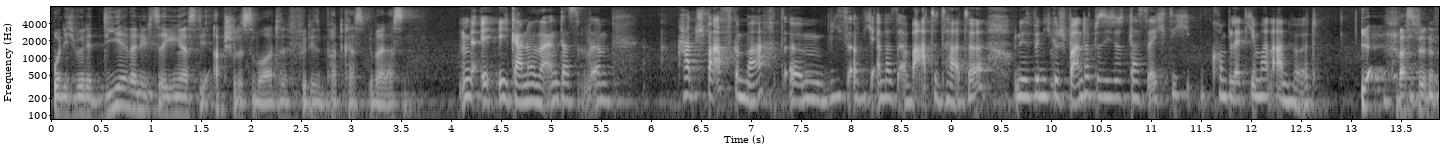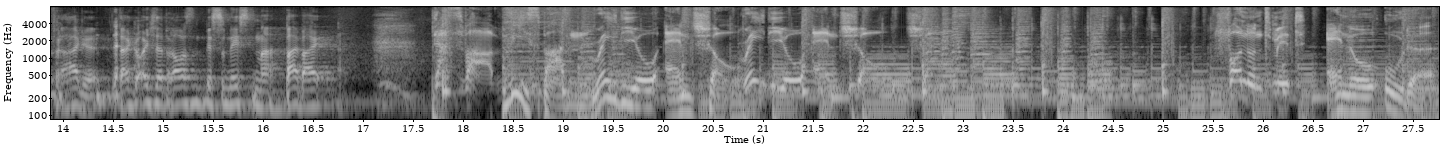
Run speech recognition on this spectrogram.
Und ich würde dir, wenn du nichts dagegen hast, die Abschlussworte für diesen Podcast überlassen. Ich kann nur sagen, das ähm, hat Spaß gemacht, ähm, wie ich es auch nicht anders erwartet hatte. Und jetzt bin ich gespannt, ob sich das tatsächlich komplett jemand anhört. Ja, was für eine Frage. Danke euch da draußen. Bis zum nächsten Mal. Bye, bye. Das war Wiesbaden Radio and Show. Radio and Show. Von und mit Enno Ude.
